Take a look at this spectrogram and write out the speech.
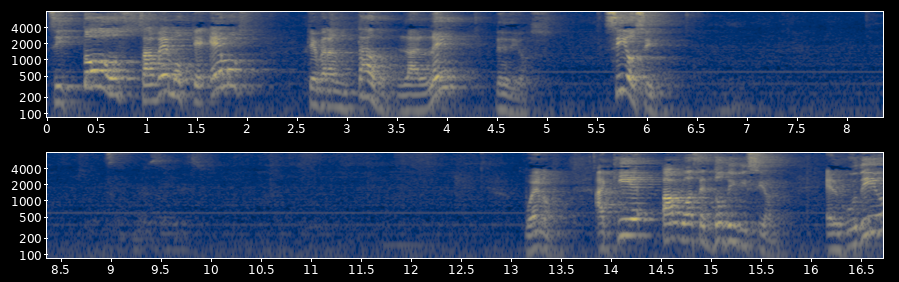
Si todos sabemos que hemos quebrantado la ley de Dios, sí o sí. Bueno, Aquí Pablo hace dos divisiones, el judío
